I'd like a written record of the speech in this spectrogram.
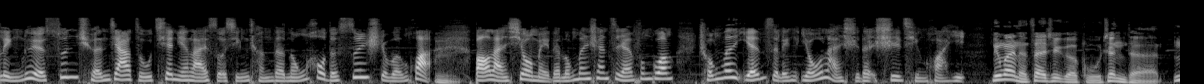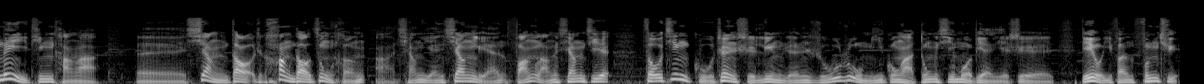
领略孙权家族千年来所形成的浓厚的孙氏文化，嗯饱览秀美的龙门山自然风光，重温严子陵游览时的诗情画意。另外呢，在这个古镇的内厅堂啊，呃，巷道这个巷道纵横啊，墙檐相连，房廊相接，走进古镇是令人如入迷宫啊，东西莫辨，也是别有一番风趣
